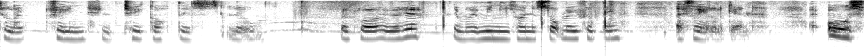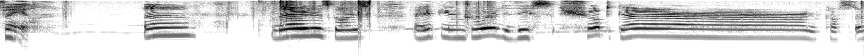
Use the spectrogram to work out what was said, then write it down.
to like change and take off this little claw over here in my mini kind of stop motion thing, I failed again. I always fail. Um, there it is, guys. I hope you enjoyed this shotgun custom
